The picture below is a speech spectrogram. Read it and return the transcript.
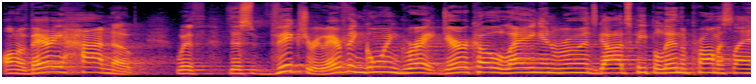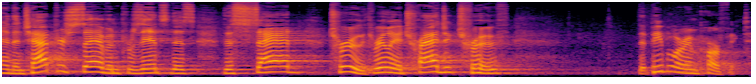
on a very high note with this victory, everything going great, Jericho laying in ruins, God's people in the promised land. And then chapter 7 presents this, this sad truth, really a tragic truth, that people are imperfect.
